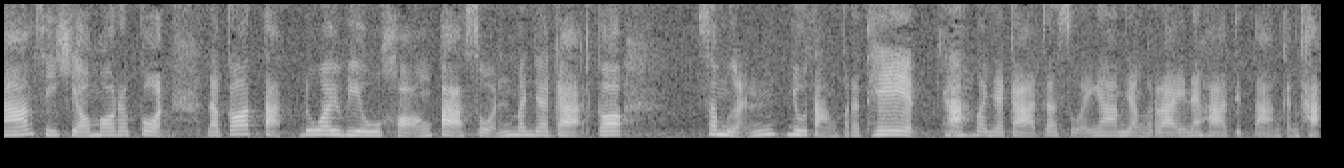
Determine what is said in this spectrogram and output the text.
น้ำสีเขียวมรกตแล้วก็ตัดด้วยวิวของป่าสนบรรยากาศก็เสมือนอยู่ต่างประเทศค่ะนะบรรยากาศจะสวยงามอย่างไรนะคะ ติดตามกันค่ะ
